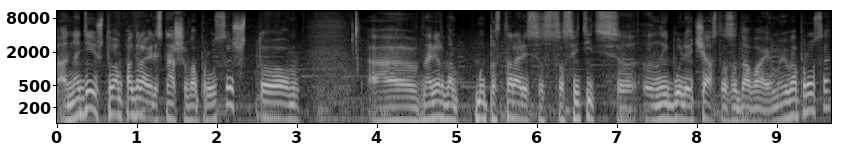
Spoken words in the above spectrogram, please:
Надеюсь, что вам понравились наши вопросы, что, э, наверное, мы постарались осветить э, наиболее часто задаваемые вопросы.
